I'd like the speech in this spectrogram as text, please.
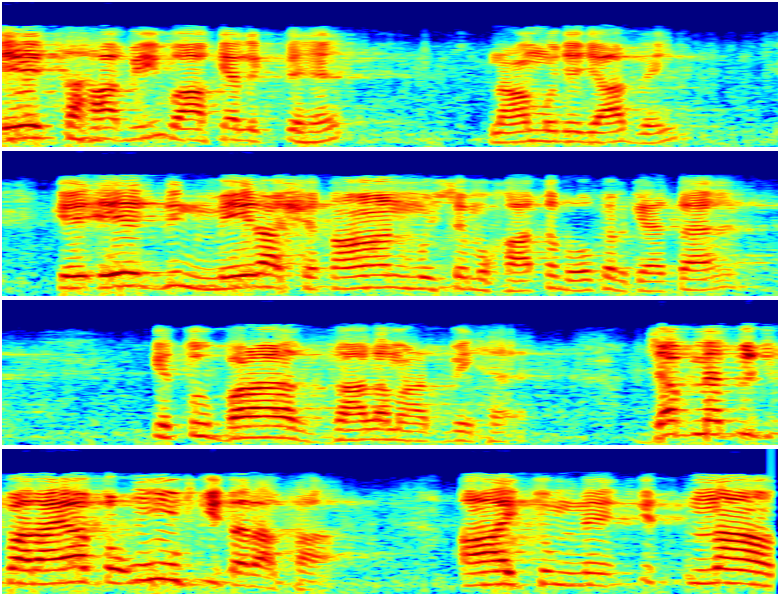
ایک صحابی واقعہ لکھتے ہیں، نام مجھے یاد نہیں، کہ ایک دن میرا شیطان مجھ سے مخاطب ہو کر کہتا ہے کہ تو بڑا ظالم آدمی ہے۔ جب میں تجھ پر آیا تو اونٹ کی طرح تھا۔ آج تم نے اتنا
